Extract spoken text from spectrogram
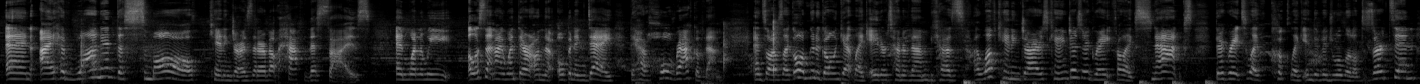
And I had wanted the small canning jars that are about half this size. And when we, Alyssa and I went there on the opening day, they had a whole rack of them. And so I was like, oh, I'm gonna go and get like eight or 10 of them because I love canning jars. Canning jars are great for like snacks. They're great to like cook like individual little desserts in.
